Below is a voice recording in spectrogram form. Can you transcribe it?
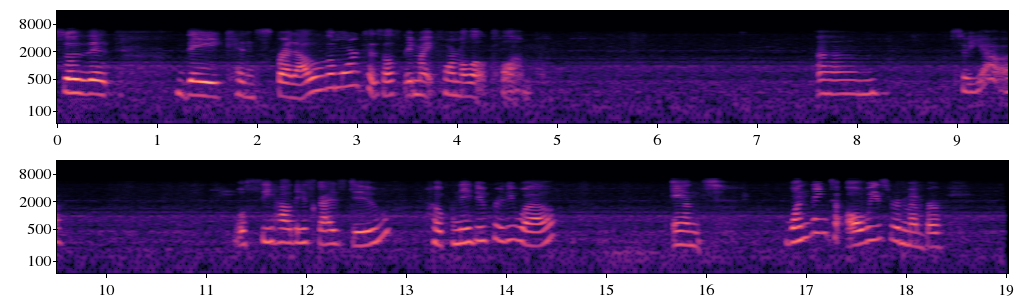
so that they can spread out a little more because else they might form a little clump. Um, so yeah. We'll see how these guys do. Hoping they do pretty well. And one thing to always remember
